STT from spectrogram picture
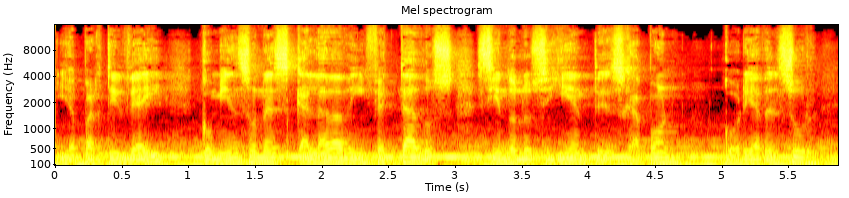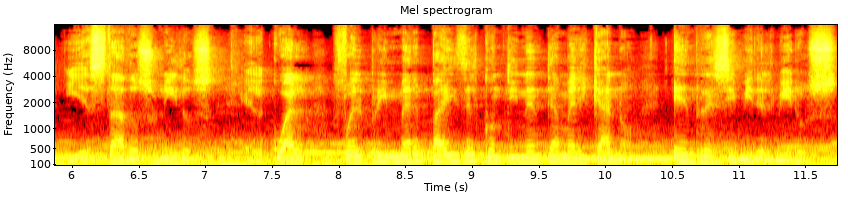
y a partir de ahí comienza una escalada de infectados, siendo los siguientes Japón, Corea del Sur y Estados Unidos, el cual fue el primer país del continente americano en recibir el virus.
